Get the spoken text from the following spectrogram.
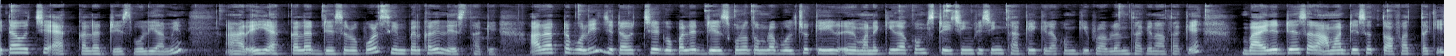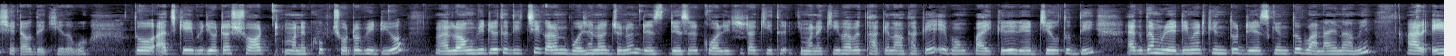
এটা হচ্ছে এক কালার ড্রেস বলি আমি। আর এই এক কালার ড্রেসের ওপর সিম্পল খালি লেস থাকে। আরও একটা বলি, যেটা হচ্ছে গোপালের ড্রেসগুলো তোমরা বলছো কে মানে কীরকম স্টিচিং ফিচিং থাকে, কীরকম কী প্রবলেম থাকে না থাকে, বাইরের ড্রেস আর আমার ড্রেসের তফাতটা কি সেটাও দেখিয়ে দেবো। তো আজকে এই ভিডিওটা শর্ট মানে খুব ছোট ভিডিও। লং ভিডিওতে দিচ্ছি কারণ বোঝানোর জন্য ড্রেস, ড্রেসের কোয়ালিটিটা কী মানে কীভাবে থাকে না থাকে এবং পাইকারি রেট যেহেতু দিই, একদম রেডিমেড কিন্তু ড্রেস কিন্তু বানাই না আমি। আর এই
